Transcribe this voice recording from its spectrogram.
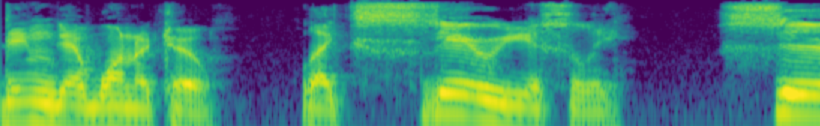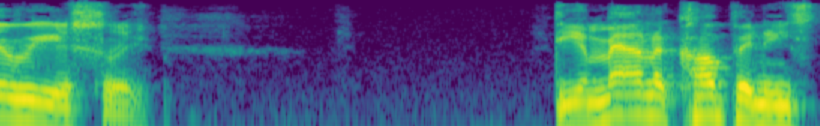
didn't get one or two. Like, seriously. Seriously. The amount of companies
